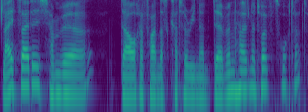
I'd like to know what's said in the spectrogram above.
Gleichzeitig haben wir da auch erfahren, dass Katharina Devon halt eine Teufelsfrucht hat.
